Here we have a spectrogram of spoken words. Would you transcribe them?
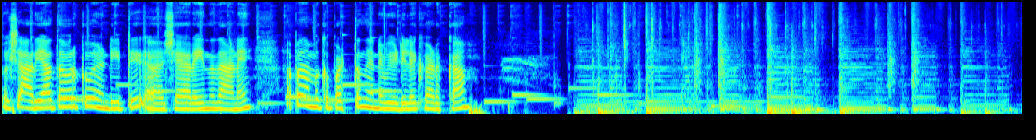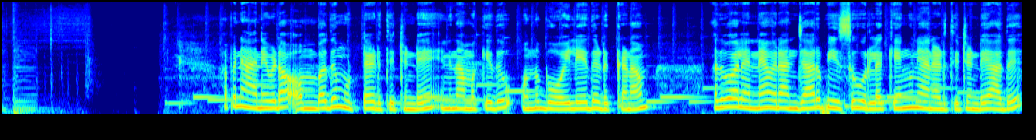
പക്ഷെ അറിയാത്തവർക്ക് വേണ്ടിയിട്ട് ഷെയർ ചെയ്യുന്നതാണ്. അപ്പോൾ നമുക്ക് പെട്ടെന്ന് തന്നെ വീഡിയോയിലേക്ക് കിടക്കാം. അപ്പോൾ ഞാനിവിടെ ഒമ്പത് മുട്ട എടുത്തിട്ടുണ്ട്. ഇനി നമുക്കിത് ഒന്ന് ബോയിൽ ചെയ്തെടുക്കണം. അതുപോലെ തന്നെ ഒരു അഞ്ചാറ് പീസ് ഉരുളക്കിഴങ്ങ് ഞാൻ എടുത്തിട്ടുണ്ട്. അത്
